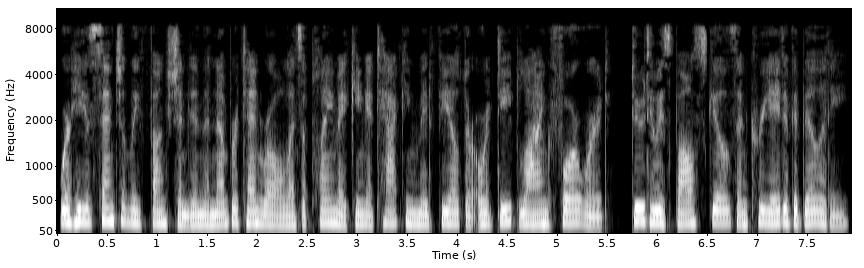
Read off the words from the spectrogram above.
where he essentially functioned in the number 10 role as a playmaking attacking midfielder or deep-lying forward, due to his ball skills and creative ability,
